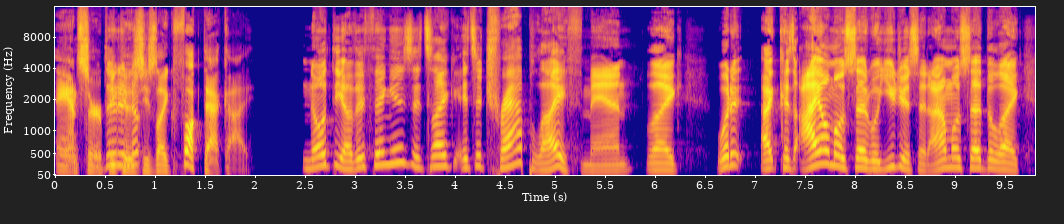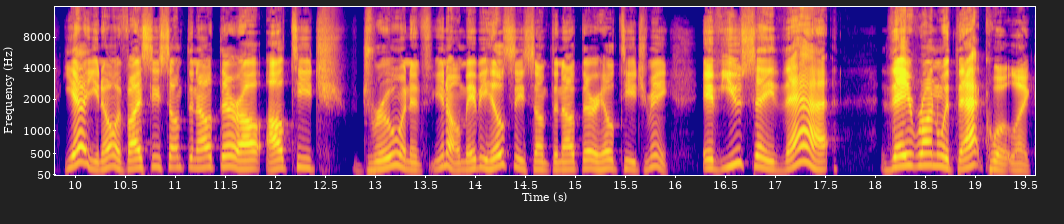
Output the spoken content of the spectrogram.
answer Dude, because no- he's like, "Fuck that guy." know what the other thing is? It's like it's a trap life, man. Like what it I cuz I almost said what you just said. I almost said the like, yeah, you know, if I see something out there, I'll I'll teach Drew and if, you know, maybe he'll see something out there, he'll teach me. If you say that, they run with that quote like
